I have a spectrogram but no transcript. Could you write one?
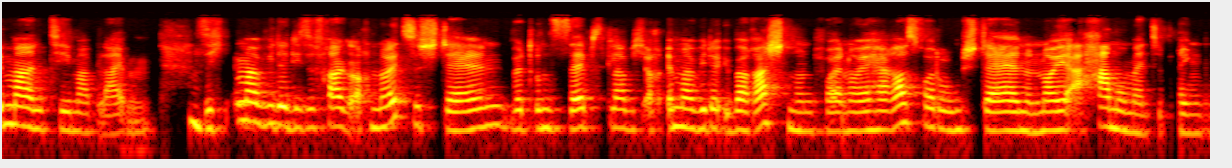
immer ein Thema bleiben. Mhm. Sich immer wieder diese Frage auch neu zu stellen, wird uns selbst, glaube ich, auch immer wieder überraschen und vor neue Herausforderungen stellen und neue Aha-Momente bringen.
